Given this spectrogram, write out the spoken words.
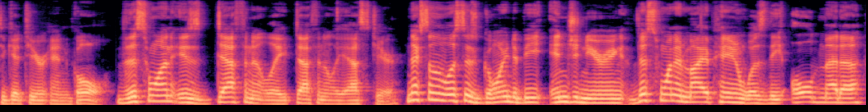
to get to your end goal. This one is definitely, definitely S tier. Next on the list is going to be engineering. This one, in my opinion, was the old meta,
